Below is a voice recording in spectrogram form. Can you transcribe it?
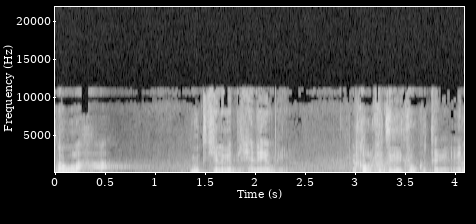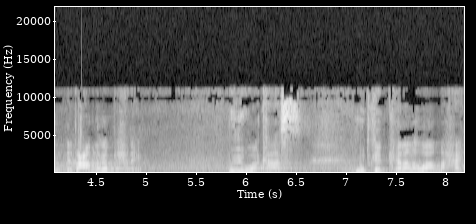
lagu lahaa mudkii laga bixinaya wey ee qowlka jadiidka uu ku tegey in icaam laga bixinayo. Mudi waa kaas mudkan kalena waa maxay?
